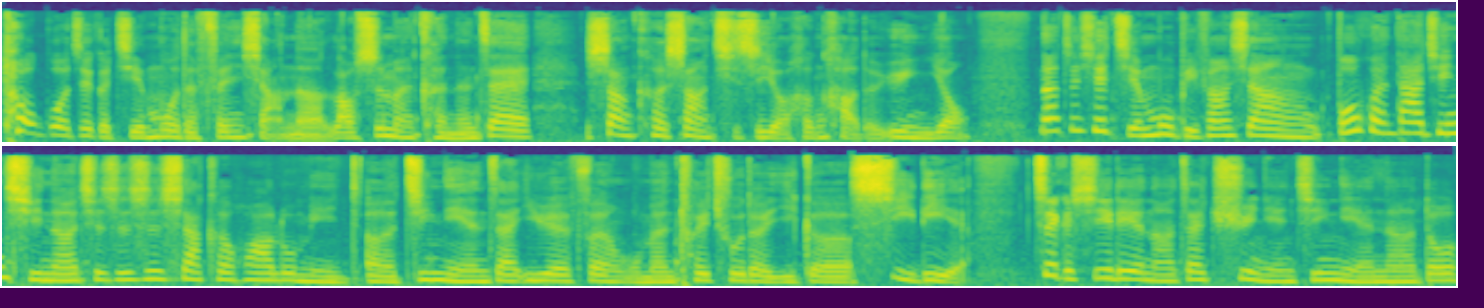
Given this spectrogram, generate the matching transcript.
透过这个节目的分享呢，老师们可能在上课上其实有很好的运用。那这些节目，比方像博物馆大惊奇呢，其实是下课花露米呃今年在一月份我们推出的一个系列。这个系列呢，在去年、今年呢，都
